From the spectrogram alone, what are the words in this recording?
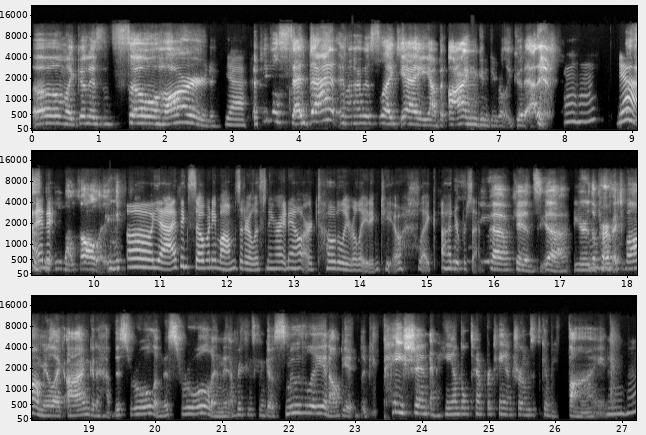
Oh my goodness, it's so hard. Yeah. And people said that, and I was like, yeah, yeah, yeah, but I'm going to be really good at it. Mm-hmm. Yeah, and it, my calling. Oh yeah, I think so many moms that are listening right now are totally relating to you, like hundred percent. You have kids, yeah. You're the mm-hmm. perfect mom. You're like, I'm gonna have this rule and this rule, and everything's gonna go smoothly, and I'll be able to be patient and handle temper tantrums. It's gonna be fine. Mm-hmm.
